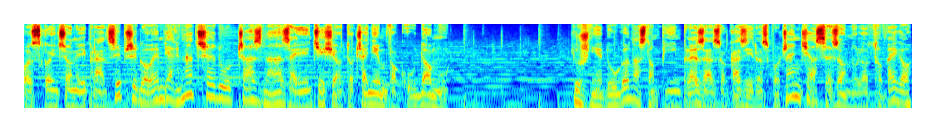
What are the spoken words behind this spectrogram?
Po skończonej pracy przy gołębiach nadszedł czas na zajęcie się otoczeniem wokół domu. Już niedługo nastąpi impreza z okazji rozpoczęcia sezonu lotowego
